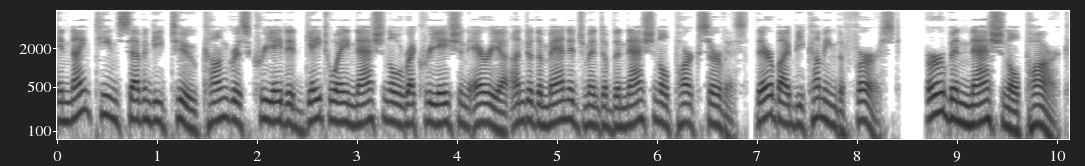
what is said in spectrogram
In 1972 Congress created Gateway National Recreation Area under the management of the National Park Service, thereby becoming the first «urban national park»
